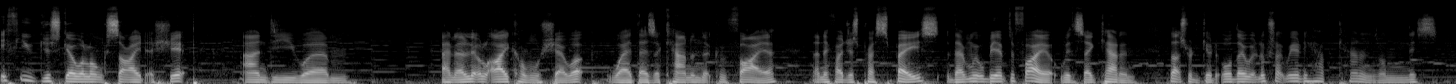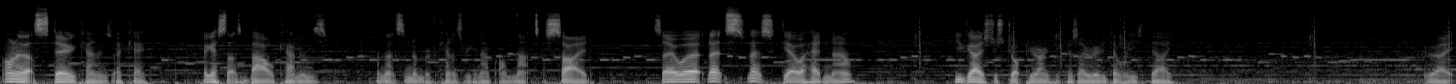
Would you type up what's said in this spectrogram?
if you just go alongside a ship and you um, and a little icon will show up where there's a cannon that can fire. Then if I just press space, then we'll be able to fire with said cannon. So That's really good. Although it looks like we only have cannons on this. Oh no, that's stern cannons. Okay, I guess that's bow cannons, and that's the number of cannons we can have on that side. So uh, let's let's go ahead now. You guys just drop your anchor because I really don't want you to die. Right.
